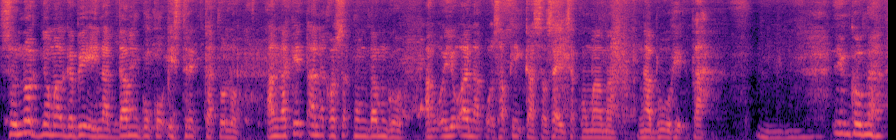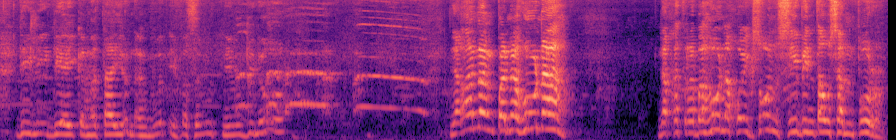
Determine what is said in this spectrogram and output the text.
sunod nga mga gabi, nagdamgo ko street katulo. Ang nakita na ko sa kong damgo, ang uyuan ako sa pikas sa side sa kong mama, nga buhi pa. Yung ko nga, dili di ay kamatayon ang buti pasabot ni mo ginoo. Yang anang panahuna, nakatrabaho na ko igsoon 7,000 por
